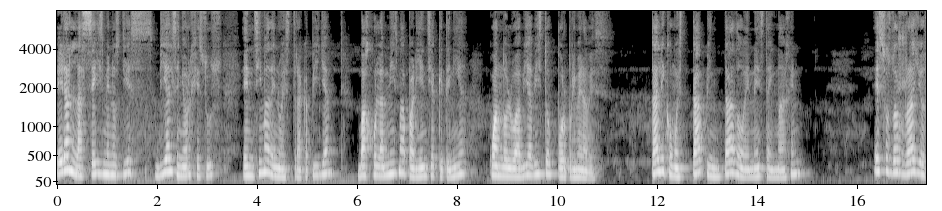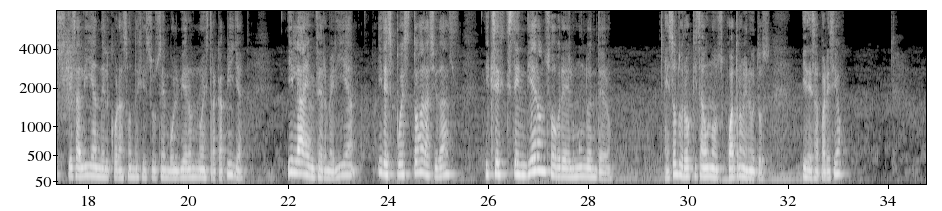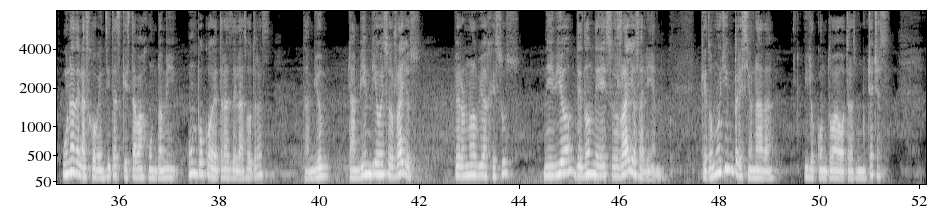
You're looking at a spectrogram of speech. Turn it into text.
eran las seis menos diez. Vi al Señor Jesús encima de nuestra capilla, bajo la misma apariencia que tenía cuando lo había visto por primera vez. Tal y como está pintado en esta imagen, esos dos rayos que salían del corazón de Jesús envolvieron nuestra capilla, y la enfermería y después toda la ciudad y se extendieron sobre el mundo entero. Eso duró quizá unos cuatro minutos y desapareció. Una de las jovencitas que estaba junto a mí, un poco detrás de las otras, también, también vio esos rayos, pero no vio a Jesús, ni vio de dónde esos rayos salían. Quedó muy impresionada y lo contó a otras muchachas.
